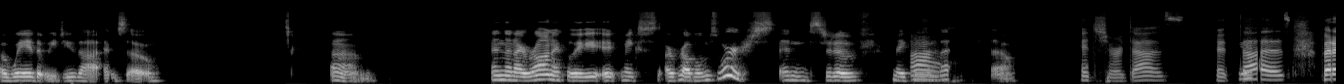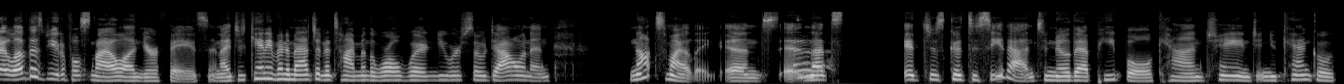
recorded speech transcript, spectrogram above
a way that we do that and so um and then ironically it makes our problems worse instead of making them Ah, better so it sure does. It does. But I love this beautiful smile on your face. And I just can't even imagine a time in the world when you were so down and not smiling. And, and that's it's just good to see that and to know that people can change and you can go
